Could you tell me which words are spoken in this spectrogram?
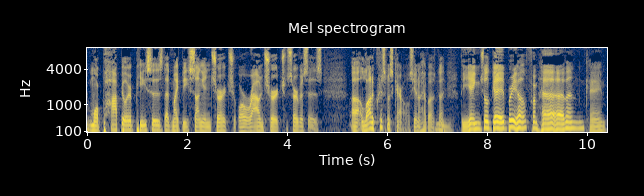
more popular pieces that might be sung in church or around church services. Uh, a lot of Christmas carols, you know, have a the, the angel Gabriel from heaven came.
